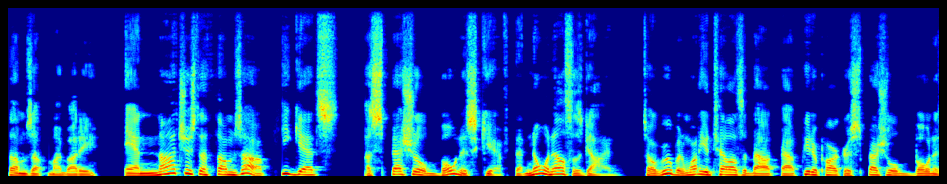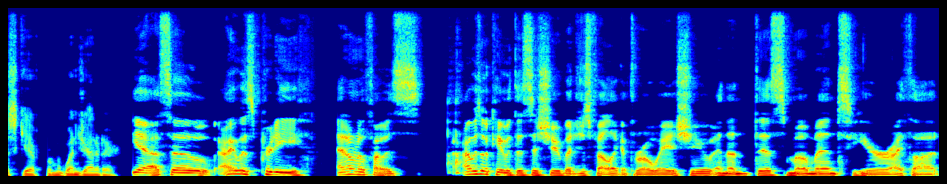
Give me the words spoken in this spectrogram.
thumbs up, my buddy. And not just a thumbs up, he gets a special bonus gift that no one else has gotten. So, Ruben, why don't you tell us about, about Peter Parker's special bonus gift from Gwen Janitor? Yeah, so I was pretty I don't know if I was I was okay with this issue, but it just felt like a throwaway issue. And then this moment here, I thought,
